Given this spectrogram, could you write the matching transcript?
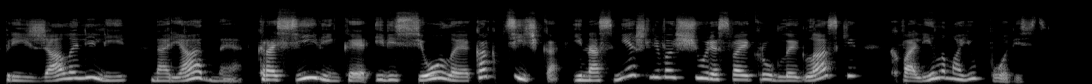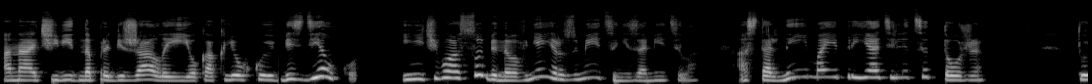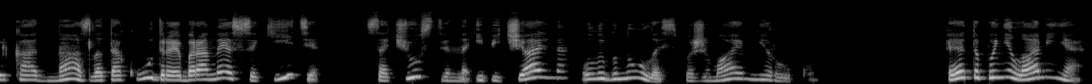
Приезжала Лили, нарядная, красивенькая и веселая, как птичка, и насмешливо, щуря свои круглые глазки, хвалила мою повесть. Она, очевидно, пробежала ее как легкую безделку, и ничего особенного в ней, разумеется, не заметила. Остальные мои приятельницы тоже. Только одна златокудрая баронесса Кити сочувственно и печально улыбнулась, пожимая мне руку. Это поняла меня,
